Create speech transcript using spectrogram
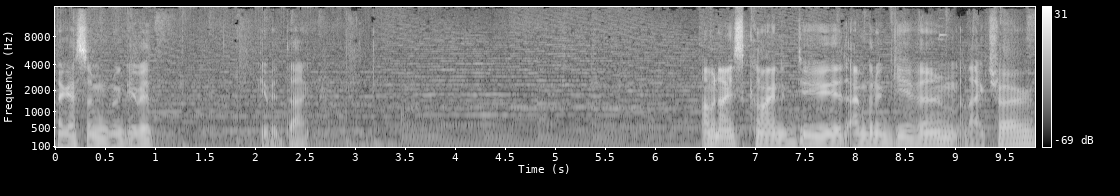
I guess I'm gonna give it give it that. I'm a nice kind of dude. I'm gonna give him Electro.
